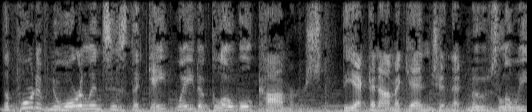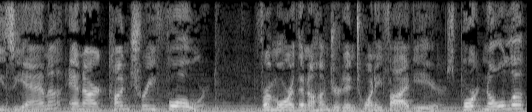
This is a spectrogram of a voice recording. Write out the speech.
The Port of New Orleans is the gateway to global commerce, the economic engine that moves Louisiana and our country forward. For more than 125 years, Port Nola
